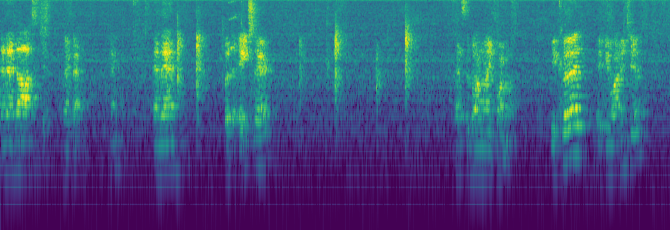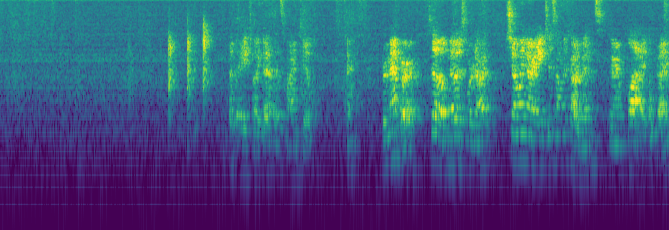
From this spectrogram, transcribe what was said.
and then the oxygen, like that. Okay? And then put the H there. That's the bond line formula. You could, if you wanted to, put the H like that, that's fine too. Okay. Remember, so notice we're not showing our H's on the carbons, they're implied, right?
